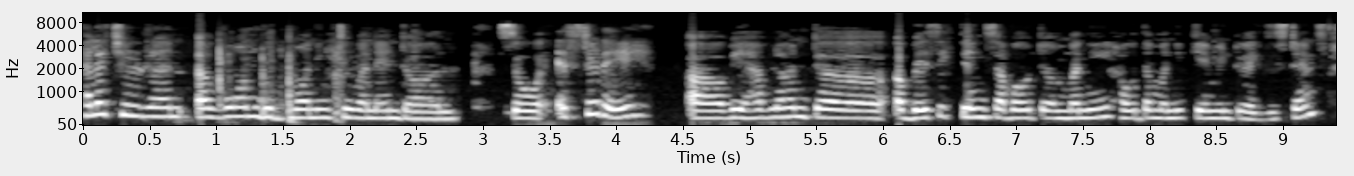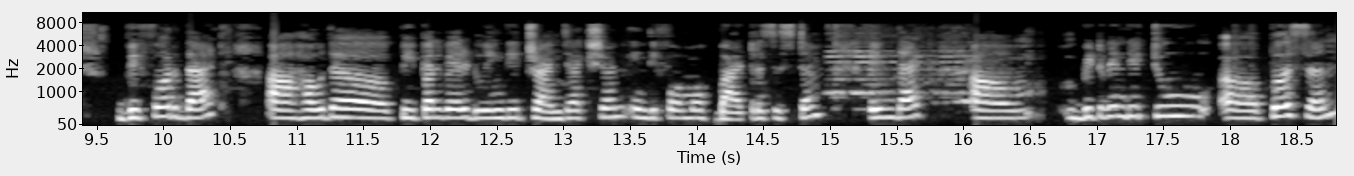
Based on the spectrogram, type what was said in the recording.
Hello, children. A warm good morning to one and all. So, yesterday uh, we have learned uh, a basic things about uh, money, how the money came into existence. Before that, uh, how the people were doing the transaction in the form of barter system. In that, um, between the two uh, person,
